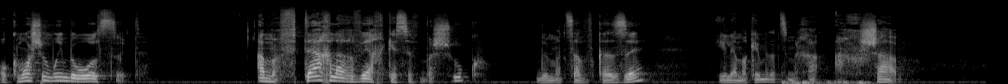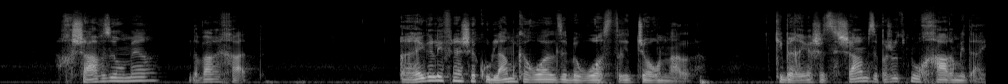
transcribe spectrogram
או כמו שאומרים בוול סטריט, המפתח להרוויח כסף בשוק, במצב כזה, היא למקם את עצמך עכשיו. עכשיו זה אומר דבר אחד, רגע לפני שכולם קראו על זה בוול סטריט ג'ורנל, כי ברגע שזה שם זה פשוט מאוחר מדי.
